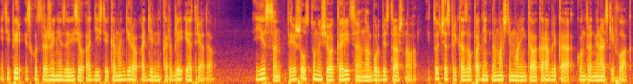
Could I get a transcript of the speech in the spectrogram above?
и теперь исход сражения зависел от действий командиров отдельных кораблей и отрядов. Ессен перешел с тонущего корейца на борт Бесстрашного и тотчас приказал поднять на мачте маленького кораблика контрадмиральский флаг.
